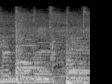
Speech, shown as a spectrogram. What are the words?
Moment,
